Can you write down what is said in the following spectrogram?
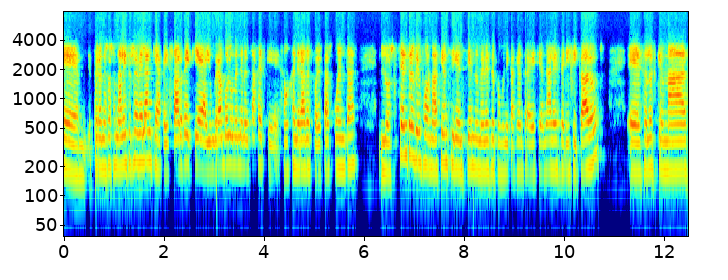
Eh, pero nuestros análisis revelan que a pesar de que hay un gran volumen de mensajes que son generados por estas cuentas, los centros de información siguen siendo medios de comunicación tradicionales verificados eh, son los que más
